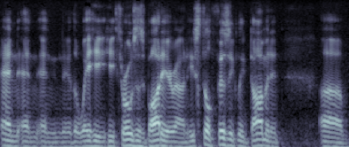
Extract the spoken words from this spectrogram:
and and and the way he he throws his body around. He's still physically dominant. Um,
